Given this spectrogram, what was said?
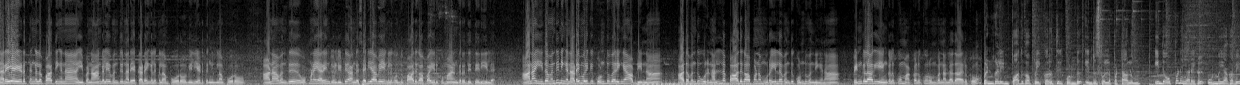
நிறைய இடத்துங்களில் பார்த்தீங்கன்னா இப்போ நாங்களே வந்து நிறைய கடைகளுக்கெல்லாம் போகிறோம் வெளி இடத்துங்களுக்கெல்லாம் போகிறோம் ஆனால் வந்து ஒப்பனை அறைன்னு சொல்லிட்டு அங்கே சரியாகவே எங்களுக்கு வந்து பாதுகாப்பாக இருக்குமாங்கிறது தெரியல. ஆனால் இதை வந்து நீங்கள் நடைமுறைக்கு கொண்டு வரீங்க அப்படின்னா அதை வந்து ஒரு நல்ல பாதுகாப்பான முறையில் வந்து கொண்டு வந்தீங்கன்னா பெண்களாகிய எங்களுக்கும் மக்களுக்கும் ரொம்ப நல்லதாக இருக்கும். பெண்களின் பாதுகாப்பை கருத்தில் கொண்டு என்று சொல்லப்பட்டாலும் இந்த ஒப்பனை அறைகள் உண்மையாகவே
